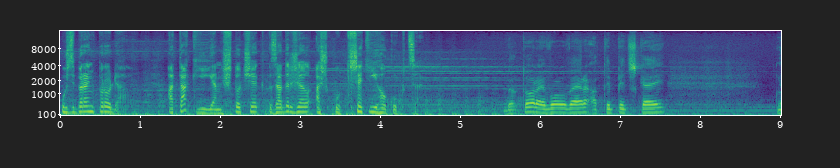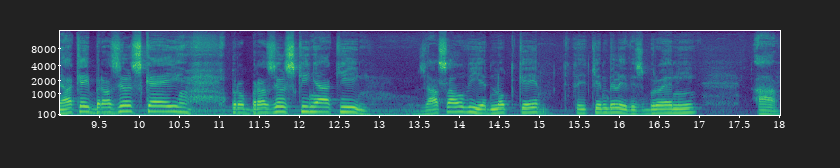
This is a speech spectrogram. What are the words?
už zbraň prodal a tak ji Jan Štoček zadržel až u třetího kupce. Byl to revolver atypický, nějaký brazilský, pro brazilský nějaký zásahový jednotky, ty tím byly vyzbrojený a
